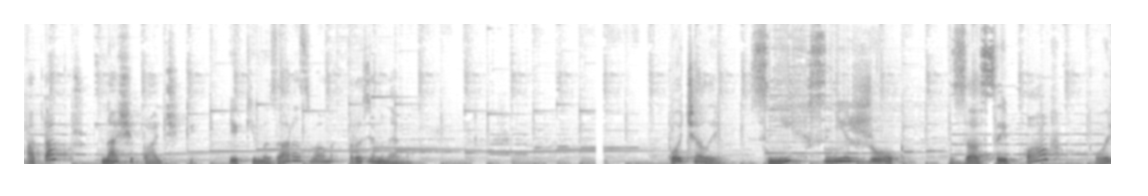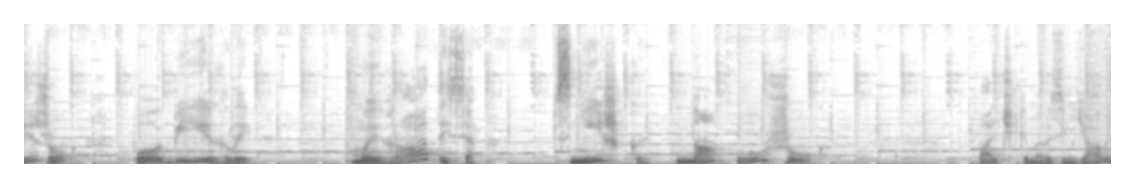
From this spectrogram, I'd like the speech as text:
а також наші пальчики, які ми зараз з вами розімнемо. Почали. Сніг сніжок, засипав поріжок. Побігли ми гратися в сніжки на лужок. Пальчики ми розім'яли,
